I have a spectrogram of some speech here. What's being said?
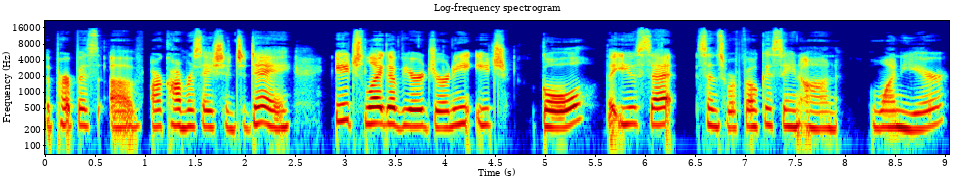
the purpose of our conversation today, each leg of your journey, each goal that you set since we're focusing on one year,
